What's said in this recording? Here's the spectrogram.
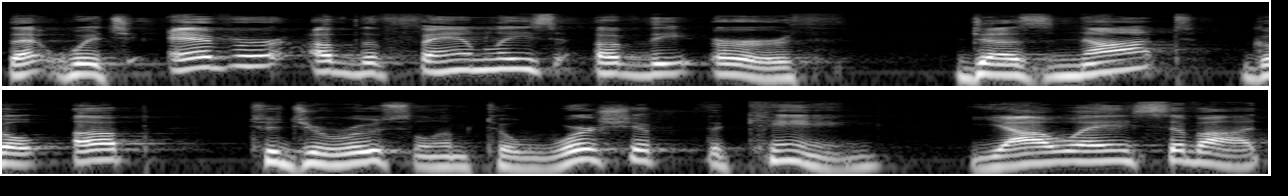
that whichever of the families of the earth does not go up to Jerusalem to worship the King, Yahweh Sabaoth,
